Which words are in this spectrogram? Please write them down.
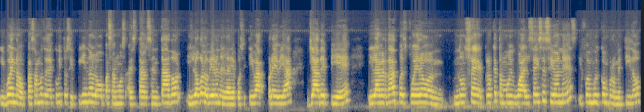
y bueno, pasamos de decúbitos y pino, luego pasamos a estar sentado, y luego lo vieron en la diapositiva previa, ya de pie, y la verdad, pues fueron, no sé, creo que tomó igual seis sesiones y fue muy comprometido,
